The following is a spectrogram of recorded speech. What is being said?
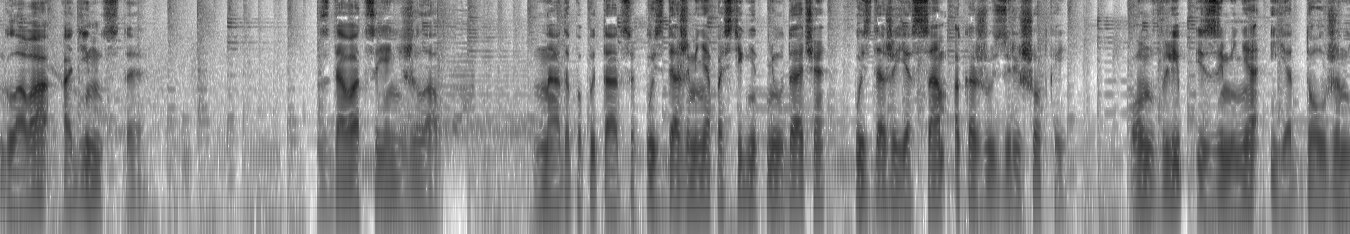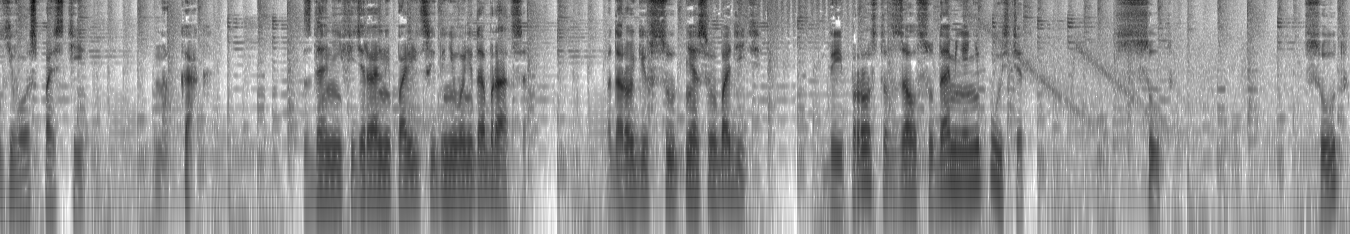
Глава 11 Сдаваться я не желал. Надо попытаться, пусть даже меня постигнет неудача, пусть даже я сам окажусь за решеткой. Он влип из-за меня, и я должен его спасти. Но как? В здании федеральной полиции до него не добраться. По дороге в суд не освободить. Да и просто в зал суда меня не пустят. Суд. Суд?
